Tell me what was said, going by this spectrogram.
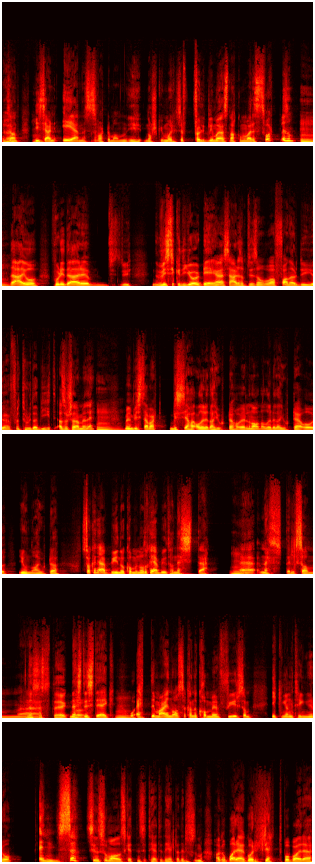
Ja. Hvis jeg er den eneste svarte mannen i norsk humor, selvfølgelig må jeg snakke om å være svart. liksom. Mm. Det er jo, fordi det er du- Hvis ikke du gjør det engang, så er det samtidig som Hva faen er det du gjør for noe? Tror du du er hvit? Altså, skjønner jeg mener? Mm. Men hvis, vært, hvis jeg allerede har gjort det, eller en annen allerede har gjort det, og Jonna har gjort det, så kan jeg begynne å komme nå. Da kan jeg begynne å ta neste. Mm. Eh, neste liksom eh, Neste steg. Neste steg. Mm. Og etter meg nå så kan det komme en fyr som ikke engang trenger å ense sin somaliske etnisitet i det hele tatt. Han kan bare gå rett på bare «Ja,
